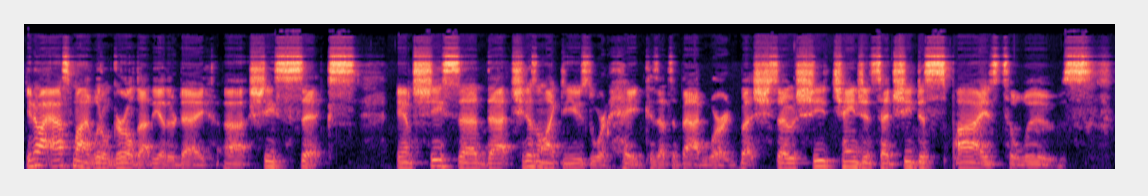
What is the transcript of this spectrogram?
You know, I asked my little girl that the other day. Uh, she's six, and she said that she doesn't like to use the word hate because that's a bad word. But so she changed and said she despised to lose.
